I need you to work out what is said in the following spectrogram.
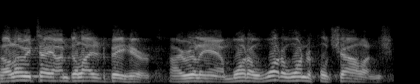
Now, let me tell you, I'm delighted to be here. I really am. What a, what a wonderful challenge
